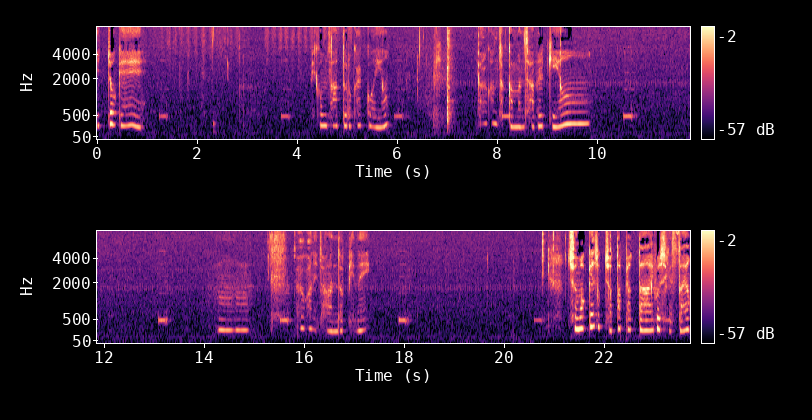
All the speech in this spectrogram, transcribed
이쪽에 비검사 하도록 할 거예요. 혈관 잠깐만 잡을게요. 음, 혈관이 잘 안 잡히네. 주먹 계속 쥐었다 폈다 해보시겠어요?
